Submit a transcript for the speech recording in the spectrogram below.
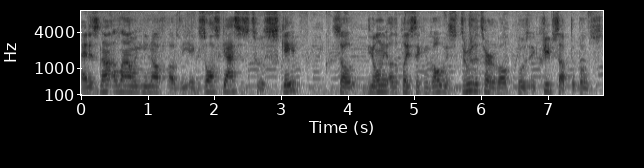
and is not allowing enough of the exhaust gases to escape. So the only other place they can go is through the turbo. It creeps up the boost.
